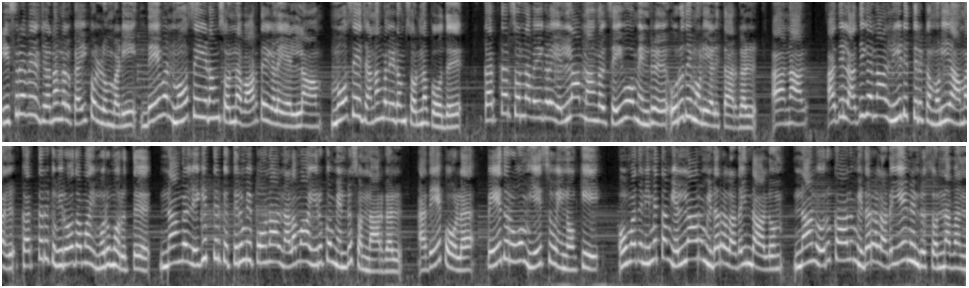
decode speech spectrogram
இஸ்ரவேல் ஜனங்கள் கைக்கொள்ளும்படி தேவன் மோசையிடம் சொன்ன வார்த்தைகளை எல்லாம் மோசே ஜனங்களிடம் சொன்னபோது கர்த்தர் சொன்னவைகளை எல்லாம் நாங்கள் செய்வோம் என்று உறுதிமொழி அளித்தார்கள். ஆனால் அதில் அதிக நாள் நீடித்திருக்க முடியாமல் கர்த்தருக்கு விரோதமாய் முறுமுறுத்து நாங்கள் எகிப்திற்கு திரும்பி போனால் நலமாய் இருக்கும் என்று சொன்னார்கள். அதே போல பேதுருவும் இயேசுவை நோக்கி உமது நிமித்தம் எல்லாரும் இடரல் அடைந்தாலும் நான் ஒரு காலம் இடரல் அடையேன் என்று சொன்னவன்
